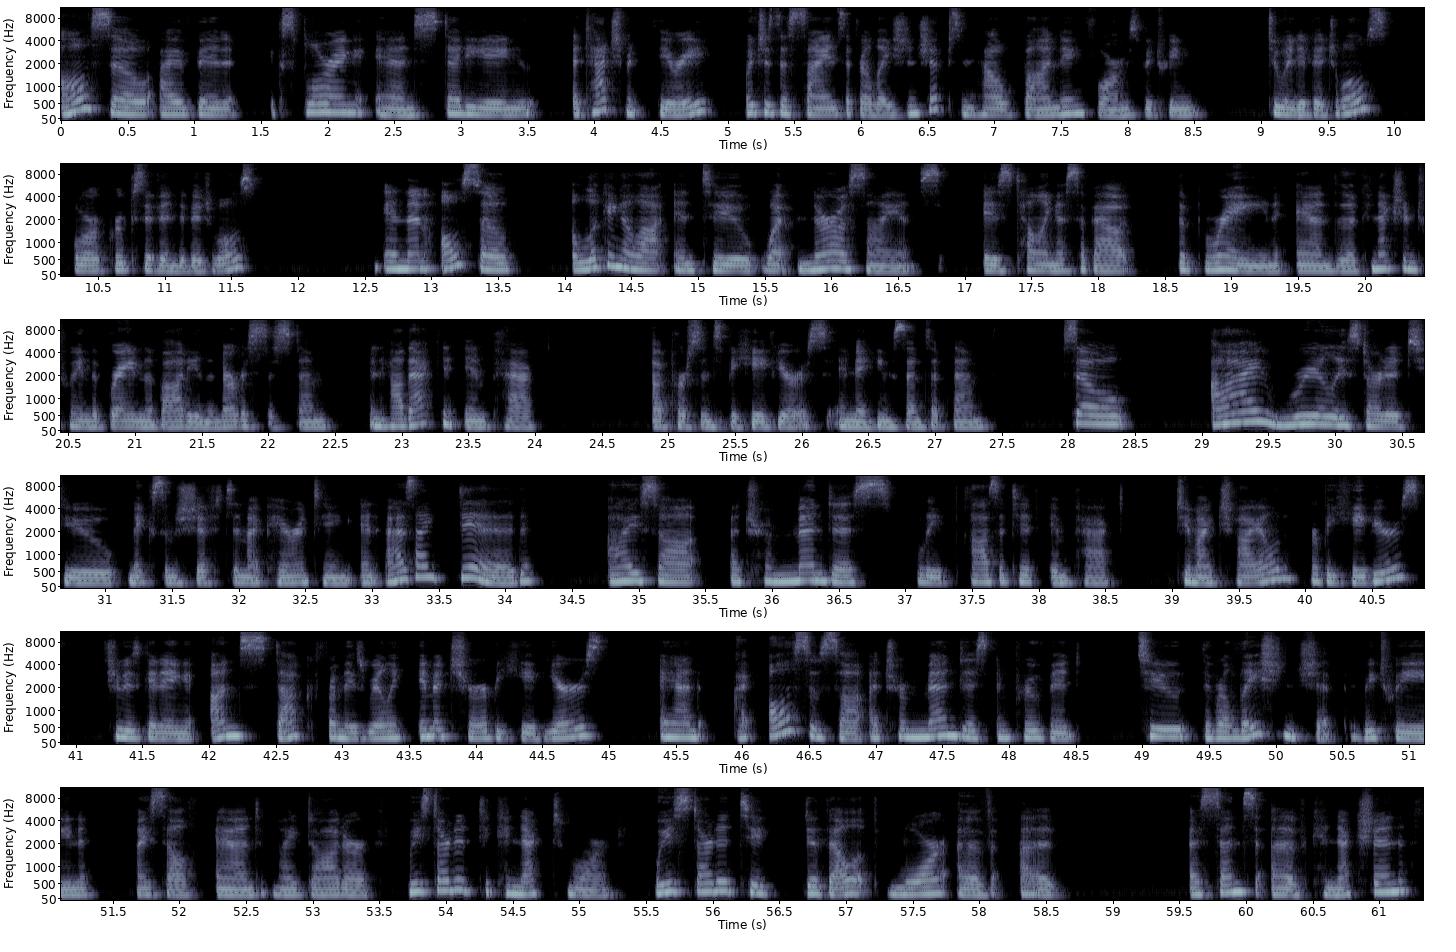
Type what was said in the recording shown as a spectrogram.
Also, I've been exploring and studying attachment theory, which is the science of relationships and how bonding forms between two individuals or groups of individuals. And then also looking a lot into what neuroscience is telling us about the brain and the connection between the brain the body and the nervous system and how that can impact a person's behaviors and making sense of them. So I really started to make some shifts in my parenting. And as I did, I saw a tremendously positive impact to my child, her behaviors. She was getting unstuck from these really immature behaviors. And I also saw a tremendous improvement to the relationship between myself and my daughter. We started to connect more. We started to develop more of a a sense of connection.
